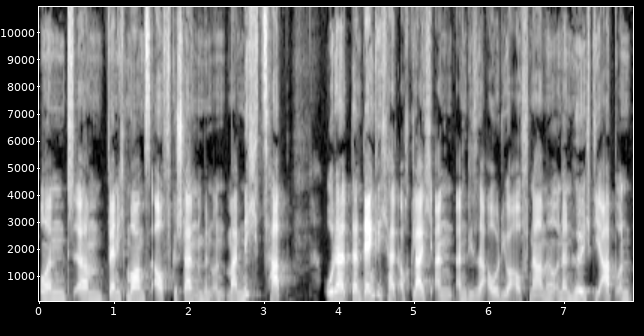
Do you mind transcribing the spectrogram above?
Und ähm, wenn ich morgens aufgestanden bin und mal nichts habe, oder dann denke ich halt auch gleich an, an diese Audioaufnahme und dann höre ich die ab und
